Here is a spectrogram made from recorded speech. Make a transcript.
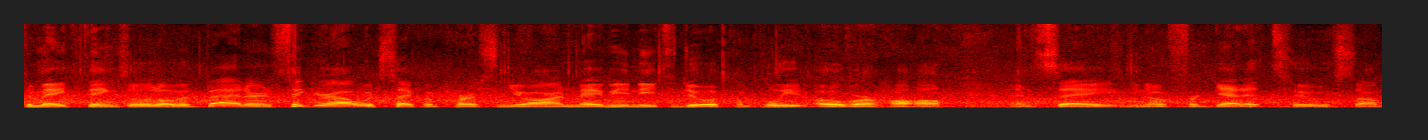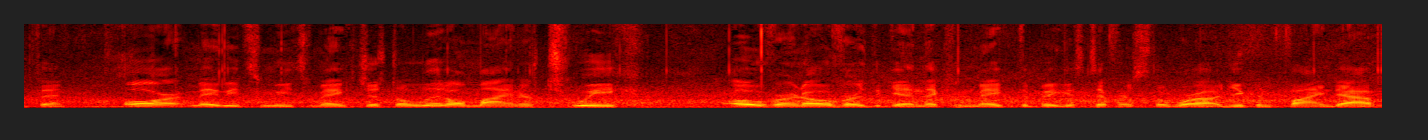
to make things a little bit better and figure out which type of person you are. And maybe you need to do a complete overhaul and say, you know, forget it to something. Or maybe to me to make just a little minor tweak over and over again that can make the biggest difference in the world. You can find out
